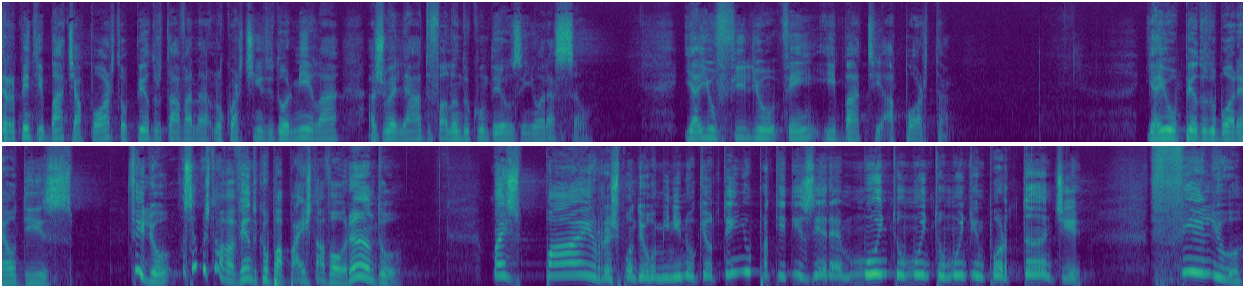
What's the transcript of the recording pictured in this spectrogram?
de repente bate a porta. O Pedro estava no quartinho de dormir lá, ajoelhado, falando com Deus em oração. E aí o filho vem e bate a porta. E aí o Pedro do Borel diz: Filho, você não estava vendo que o papai estava orando? Mas, pai, respondeu o menino, o que eu tenho para te dizer é muito, muito, muito importante. Filho,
